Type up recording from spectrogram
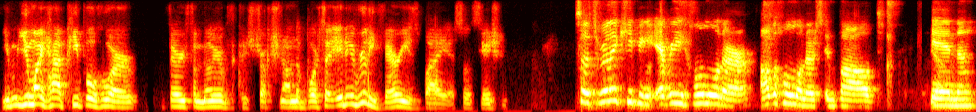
You, you might have people who are very familiar with construction on the board. So it, it really varies by association. So it's really keeping every homeowner, all the homeowners involved Yeah. in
